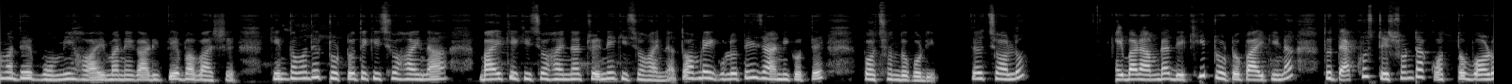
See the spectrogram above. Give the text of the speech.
আমাদের বমি হয় মানে গাড়িতে বা বাসে কিন্তু আমাদের টোটোতে কিছু হয় না বাইকে কিছু হয় না ট্রেনে কিছু হয় না। তো আমরা এগুলোতেই জার্নি করতে পছন্দ করি। তো চলো এবার আমরা দেখি টোটো পাই কি না তো দেখো স্টেশনটা কত বড়।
